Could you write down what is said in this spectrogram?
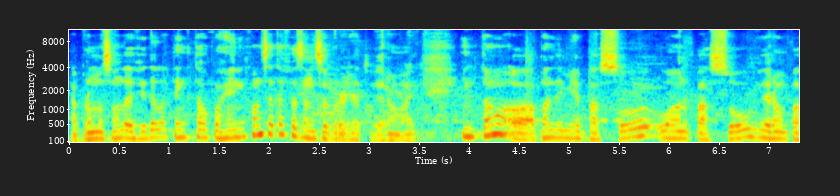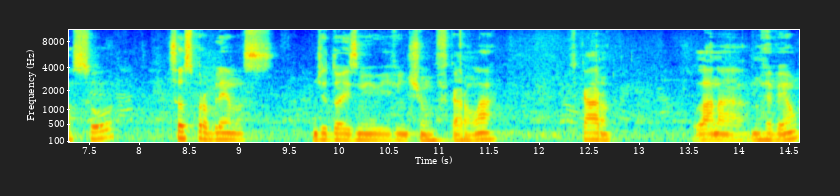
A promoção da vida ela tem que estar tá ocorrendo enquanto você está fazendo seu projeto verão. Aí. Então, ó, a pandemia passou, o ano passou, o verão passou, seus problemas de 2021 ficaram lá? Ficaram lá na, no Réveillon?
